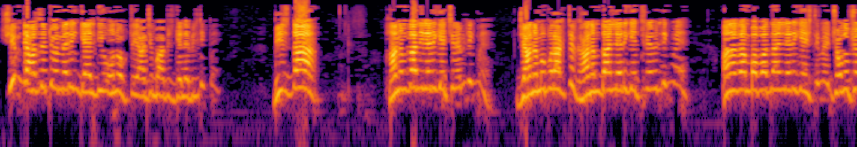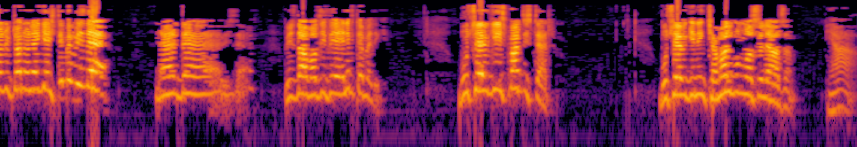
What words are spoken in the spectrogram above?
Şimdi Hazreti Ömer'in geldiği o noktaya acaba biz gelebildik mi? Biz daha hanımdan ileri geçirebildik mi? Canımı bıraktık. Hanımdan ileri geçirebildik mi? Anadan babadan ileri geçti mi? Çoluk çocuktan öne geçti mi bizde? Nerede bizde? Biz daha vazifeye elif demedik. Bu sevgi ispat ister. Bu sevginin kemal bulması lazım. Ya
